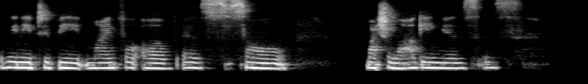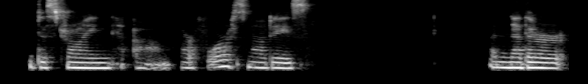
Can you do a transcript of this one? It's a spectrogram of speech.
we need to be mindful of as so much logging is, is destroying um, our forests nowadays. Another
